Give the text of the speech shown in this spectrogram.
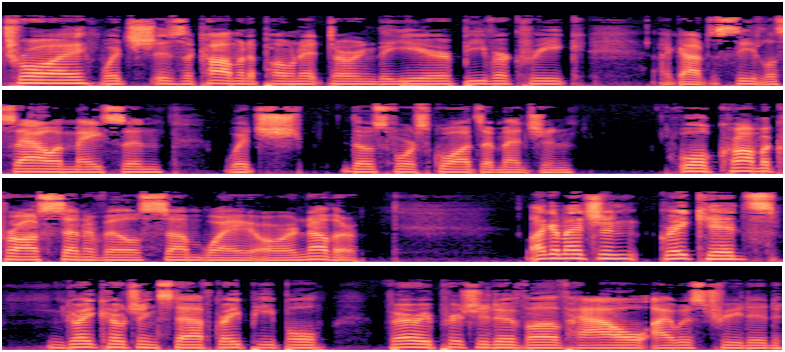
Troy, which is a common opponent during the year, Beavercreek. I got to see LaSalle and Mason, which those four squads I mentioned will come across Centerville some way or another. Like I mentioned, great kids, great coaching staff, great people. Very appreciative of how I was treated.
